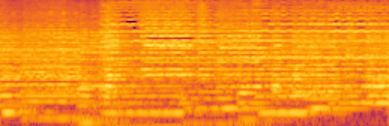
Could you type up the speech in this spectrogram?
Thank you.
